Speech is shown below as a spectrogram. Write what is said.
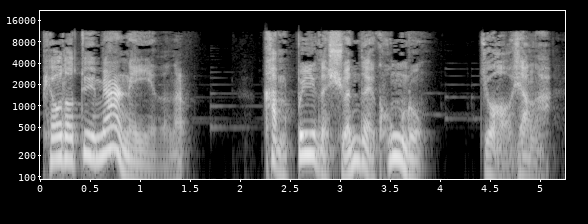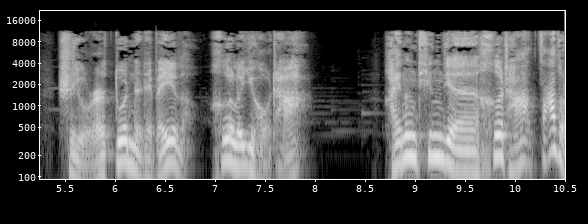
飘到对面那椅子那儿，看杯子悬在空中，就好像啊是有人端着这杯子喝了一口茶，还能听见喝茶咂嘴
